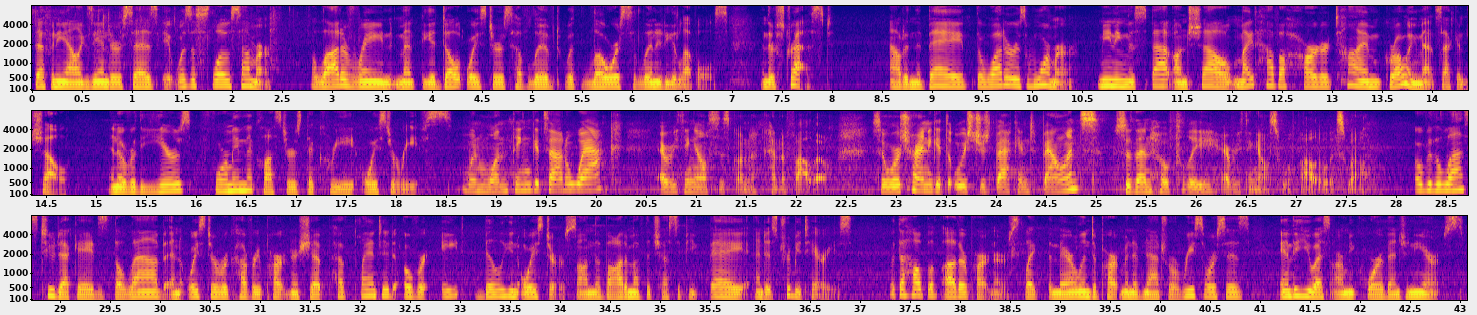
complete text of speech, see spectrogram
Stephanie Alexander says it was a slow summer. A lot of rain meant the adult oysters have lived with lower salinity levels, and they're stressed. Out in the bay, the water is warmer, meaning the spat on shell might have a harder time growing that second shell, and over the years, forming the clusters that create oyster reefs. When one thing gets out of whack, everything else is going to kind of follow. So we're trying to get the oysters back into balance, so then hopefully everything else will follow as well. Over the last two decades, the lab and Oyster Recovery Partnership have planted over 8 billion oysters on the bottom of the Chesapeake Bay and its tributaries, with the help of other partners like the Maryland Department of Natural Resources and the U.S. Army Corps of Engineers.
